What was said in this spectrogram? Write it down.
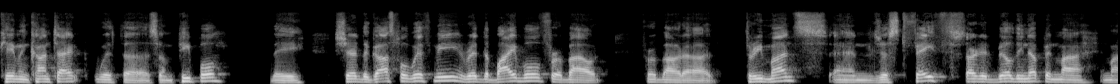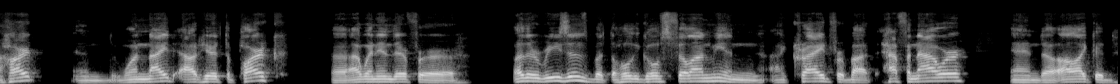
came in contact with uh, some people. They shared the gospel with me, read the Bible for about for about uh, three months, and just faith started building up in my in my heart. And one night out here at the park, uh, I went in there for other reasons, but the Holy Ghost fell on me, and I cried for about half an hour and uh, all I could,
